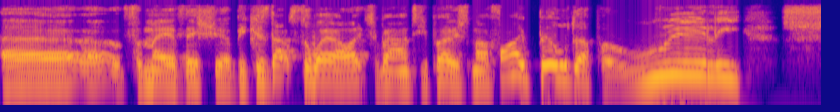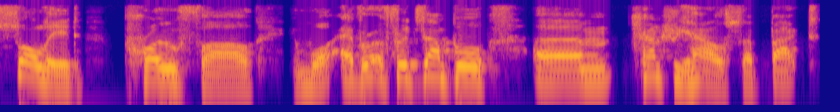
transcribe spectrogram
uh, uh, for May of this year, because that's the way I like to bet anti-post. Now, if I build up a really solid profile in whatever. For example, um, Chantry House, I backed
